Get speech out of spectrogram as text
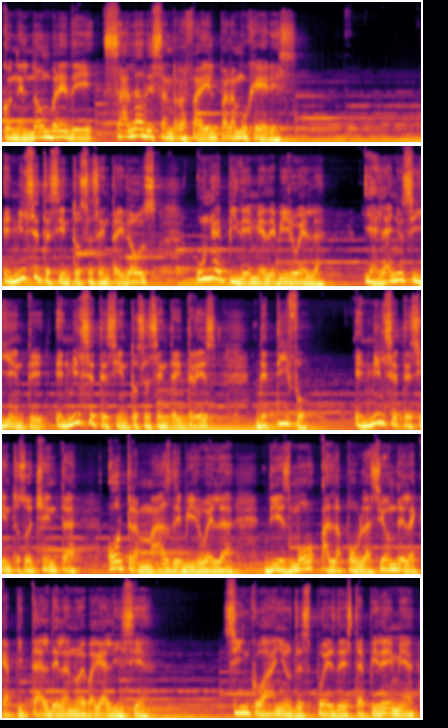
con el nombre de Sala de San Rafael para Mujeres. En 1762, una epidemia de viruela y al año siguiente, en 1763, de tifo. En 1780, otra más de viruela diezmó a la población de la capital de la Nueva Galicia. Cinco años después de esta epidemia,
